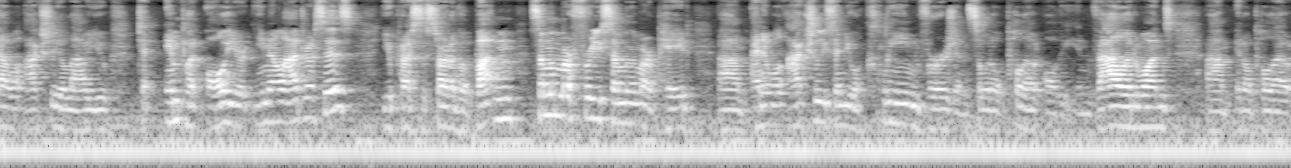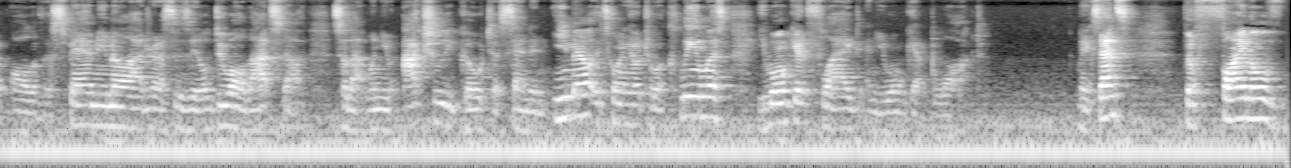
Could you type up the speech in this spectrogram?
that will actually allow you to input all your email addresses you press the start of a button. Some of them are free, some of them are paid, um, and it will actually send you a clean version. So it'll pull out all the invalid ones, um, it'll pull out all of the spam email addresses, it'll do all that stuff so that when you actually go to send an email, it's going out to a clean list. You won't get flagged and you won't get blocked. Make sense? The final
